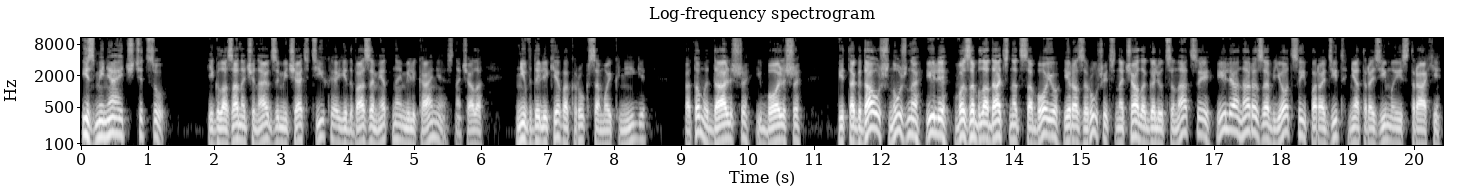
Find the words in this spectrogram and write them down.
изменяет чтецу, и глаза начинают замечать тихое, едва заметное мелькание, сначала невдалеке вокруг самой книги, потом и дальше, и больше, и тогда уж нужно или возобладать над собою и разрушить начало галлюцинации, или она разовьется и породит неотразимые страхи.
